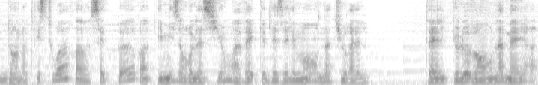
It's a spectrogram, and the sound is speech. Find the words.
Dans notre histoire, cette peur est mise en relation avec des éléments naturels, tels que le vent, la mer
